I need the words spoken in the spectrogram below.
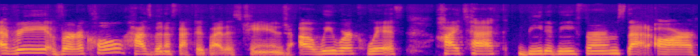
Every vertical has been affected by this change. Uh, we work with high tech B2B firms that are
